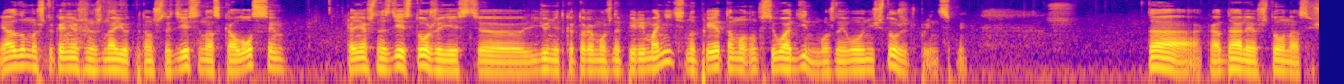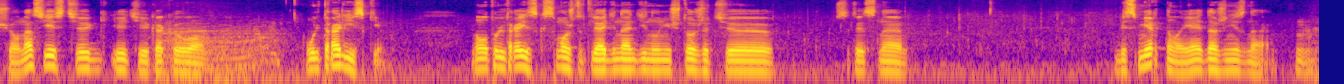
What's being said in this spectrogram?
Я думаю, что, конечно же, на юг, потому что здесь у нас колоссы. Конечно, здесь тоже есть э, юнит, который можно переманить, но при этом он всего один, можно его уничтожить, в принципе. Так, а далее что у нас еще? У нас есть э, эти, как его, ультралиски. Но вот ультралиск сможет ли один на один уничтожить, э, соответственно, бессмертного, я даже не знаю. Хм.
